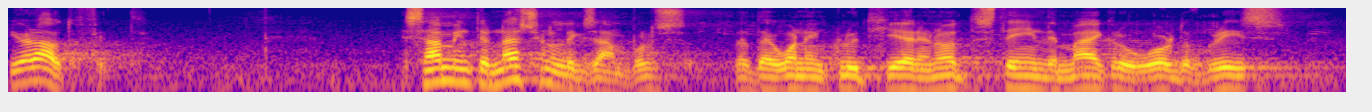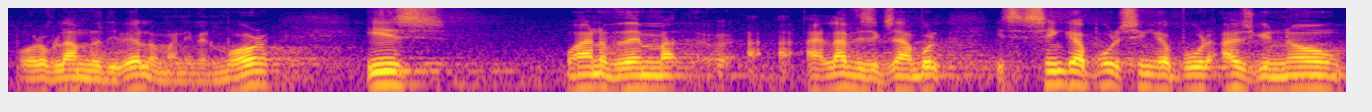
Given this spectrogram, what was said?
you're out of it. Some international examples that I want to include here and not stay in the micro world of Greece or of Lamda development even more is one of them, I love this example, it's Singapore. Singapore, as you know,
